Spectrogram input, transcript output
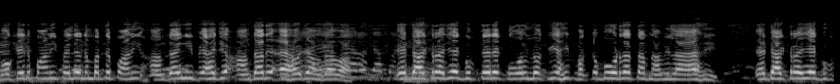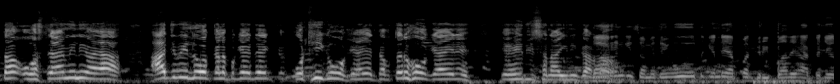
ਮੌਕੇ ਤੇ ਪਾਣੀ ਪਹਿਲੇ ਨੰਬਰ ਤੇ ਪਾਣੀ ਆਂਦਾ ਹੀ ਨਹੀਂ ਪਿਆ ਜੇ ਆਂਦਾ ਤੇ ਇਹੋ ਜਿਹਾ ਆਉਂਦਾ ਵਾ। ਇਹ ਡਾਕਟਰ ਅਜੇ ਗੁਪਤੇ ਦੇ ਕੋਲ ਲੋਕੀ ਅਸੀਂ ਬੱਕ ਬੋਰਡ ਦਾ ਧਰਨਾ ਵੀ ਲਾਇਆ ਸੀ। ਇਹ ਡਾਕਟਰ ਅਜੇ ਗੁਪਤਾ ਉਸ ਟਾਈਮ ਹੀ ਨਹੀਂ ਆਇਆ। ਅੱਜ ਵੀ ਲੋਕ ਕਲਪ ਕੇ ਤੇ ਕੋਠੀ ਹੋ ਕੇ ਆਏ ਦਫ਼ਤਰ ਹੋ ਕੇ ਆਏ ਨੇ ਕਿਸੇ ਦੀ ਸੁਣਾਈ ਨਹੀਂ ਕਰਦਾ। ਕਾਰਨ ਕੀ ਸਮਝਦੇ? ਉਹ ਤਾਂ ਕਹਿੰਦੇ ਆਪਾਂ ਗਰੀਬਾਂ ਦੇ ਹੱਕ 'ਚ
